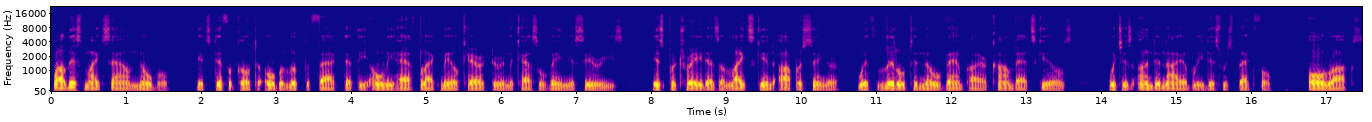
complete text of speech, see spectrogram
While this might sound noble, it's difficult to overlook the fact that the only half black male character in the Castlevania series is portrayed as a light skinned opera singer with little to no vampire combat skills, which is undeniably disrespectful. Olrox,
